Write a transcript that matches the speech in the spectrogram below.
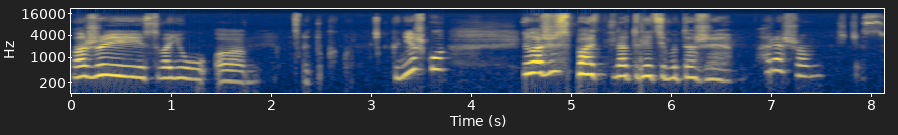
Ложи свою э, эту как, книжку и ложись спать на третьем этаже. Хорошо, сейчас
